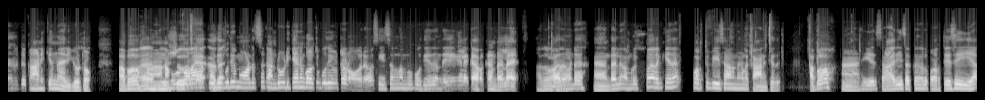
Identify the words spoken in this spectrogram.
നിങ്ങൾക്ക് കാണിക്കുന്നതായിരിക്കും കേട്ടോ. അപ്പൊ നമുക്ക് കുറെ പുതിയ പുതിയ മോഡൽസ് കണ്ടുപിടിക്കാനും കുറച്ച് ബുദ്ധിമുട്ടാണ്. ഓരോ സീസണിൽ നമ്മൾ പുതിയത് എന്തെങ്കിലുമൊക്കെ ഇറക്കണ്ട അല്ലേ? അതുകൊണ്ട് എന്തായാലും നമ്മൾ ഇപ്പൊ ഇറക്കിയത് കുറച്ച് പീസാണ് നിങ്ങൾ കാണിച്ചത്. അപ്പോ ഈ ഒരു സാരീസ് ഒക്കെ നിങ്ങൾ പർച്ചേസ് ചെയ്യുക.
